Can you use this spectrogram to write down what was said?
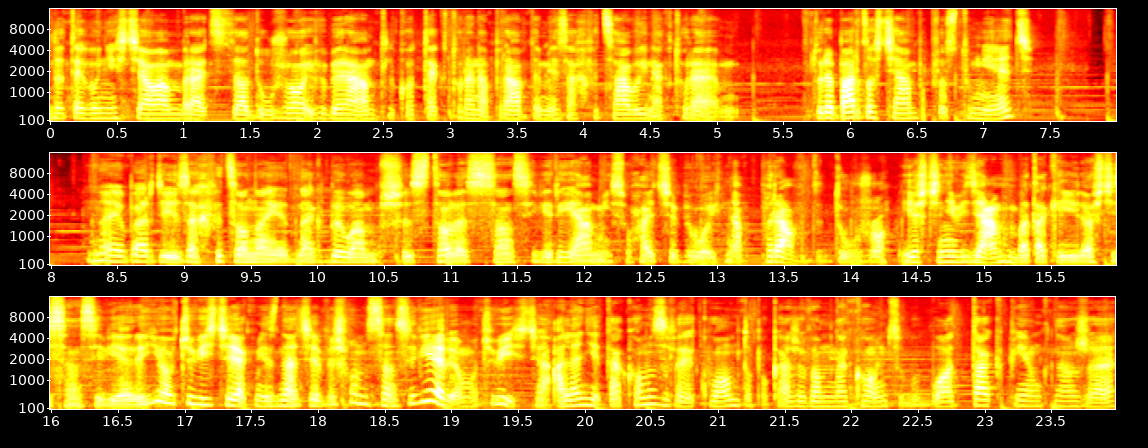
Dlatego nie chciałam brać za dużo i wybierałam tylko te, które naprawdę mnie zachwycały i na które które bardzo chciałam po prostu mieć. Najbardziej zachwycona jednak byłam przy stole z sansiewierami. Słuchajcie, było ich naprawdę dużo. Jeszcze nie widziałam chyba takiej ilości sansewiery i oczywiście, jak mnie znacie, wyszłam z sansiewierą, oczywiście, ale nie taką zwykłą. To pokażę Wam na końcu, bo była tak piękna, że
